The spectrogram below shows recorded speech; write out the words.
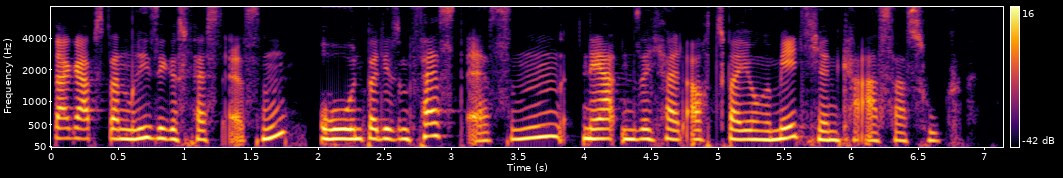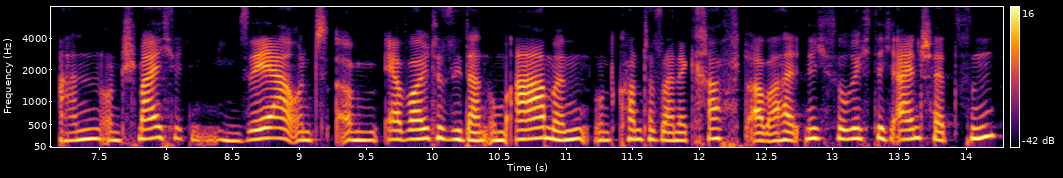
da gab's dann ein riesiges Festessen. Und bei diesem Festessen näherten sich halt auch zwei junge Mädchen Kaasasuk an und schmeichelten ihm sehr und ähm, er wollte sie dann umarmen und konnte seine Kraft aber halt nicht so richtig einschätzen.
